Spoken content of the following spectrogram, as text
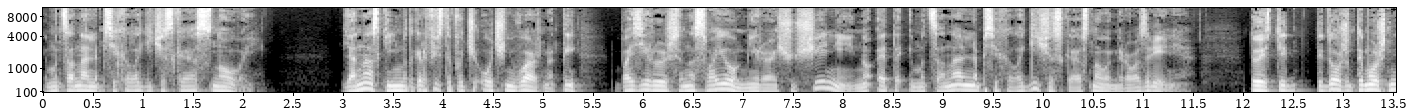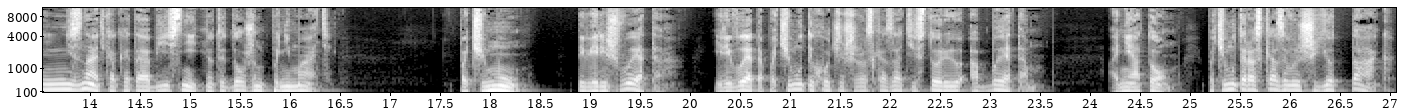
эмоционально-психологической основой. Для нас, кинематографистов, очень, очень важно. Ты базируешься на своем мироощущении, но это эмоционально-психологическая основа мировоззрения. То есть ты, ты должен, ты можешь не знать, как это объяснить, но ты должен понимать. Почему ты веришь в это? Или в это? Почему ты хочешь рассказать историю об этом, а не о том? Почему ты рассказываешь ее так,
